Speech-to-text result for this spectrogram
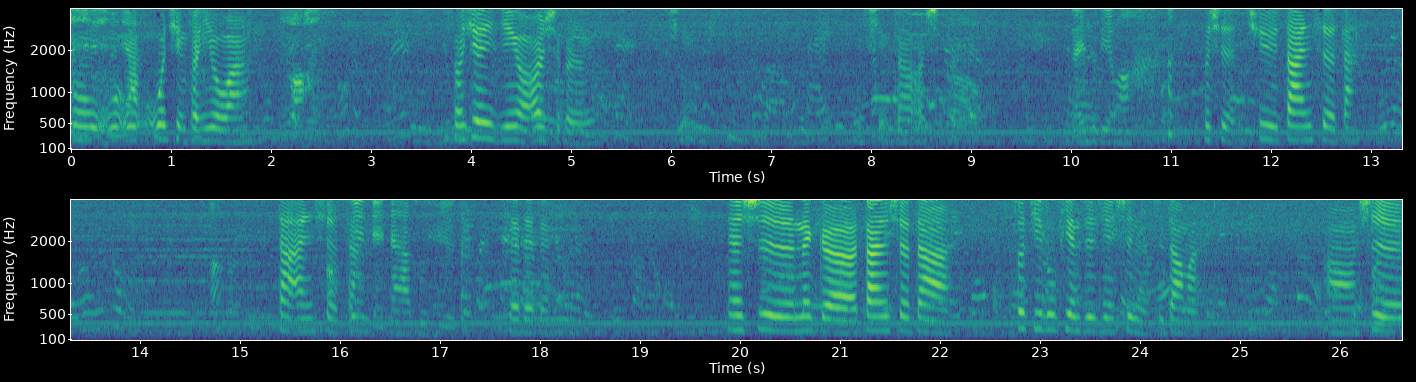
我我我我请朋友啊。我现在已经有二十个人了，请，请到二十个人。来这边吗？不是，去大安社大。啊？大安社大。所以得带他出去。对对对。那是那个大安社大做纪录片这件事，你知道吗？啊，是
